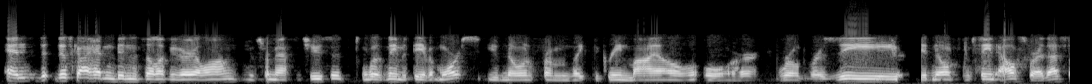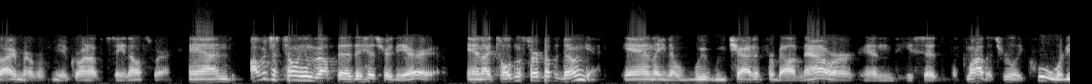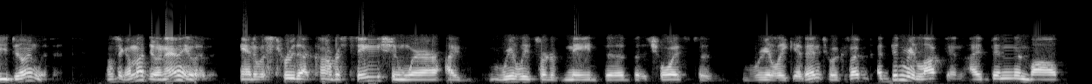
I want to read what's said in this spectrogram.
And th- this guy hadn't been in Philadelphia very long. He was from Massachusetts. Well, his name is David Morse. You'd know him from like the Green Mile or World War Z. You'd know him from St. Elsewhere. That's what I remember from you growing up St. Elsewhere. And I was just telling him about the, the history of the area. And I told him the story about the Gang. And, you know, we, we chatted for about an hour and he said, wow, that's really cool. What are you doing with it? I was like, I'm not doing anything with it. And it was through that conversation where I really sort of made the, the choice to really get into it because I've, I've been reluctant. I've been involved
